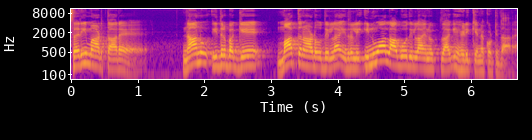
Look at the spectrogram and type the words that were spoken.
ಸರಿ ಮಾಡ್ತಾರೆ. ನಾನು ಇದರ ಬಗ್ಗೆ ಮಾತನಾಡೋದಿಲ್ಲ ಇದರಲ್ಲಿ ಇನ್ವಾಲ್ವ್ ಆಗೋದಿಲ್ಲ ಎನ್ನುವುದಾಗಿ ಹೇಳಿಕೆಯನ್ನು ಕೊಟ್ಟಿದ್ದಾರೆ.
